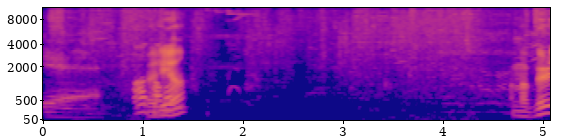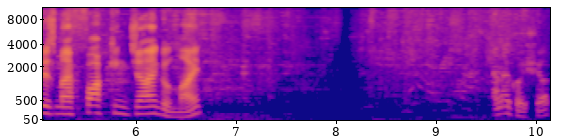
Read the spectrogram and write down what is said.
Yeah. Aa, Ölüyor. Tamam. Ama where is my fucking jungle mate? Yana koşuyor.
